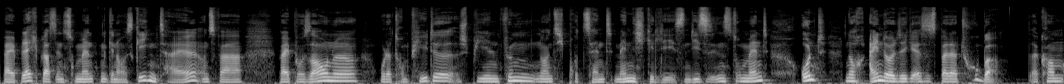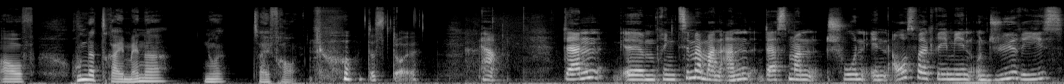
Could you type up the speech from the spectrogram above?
bei Blechblasinstrumenten genau das Gegenteil. Und zwar bei Posaune oder Trompete spielen 95% männlich gelesen dieses Instrument. Und noch eindeutiger ist es bei der Tuba. Da kommen auf 103 Männer nur zwei Frauen. das ist toll. Ja. Dann ähm, bringt Zimmermann an, dass man schon in Auswahlgremien und Juries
